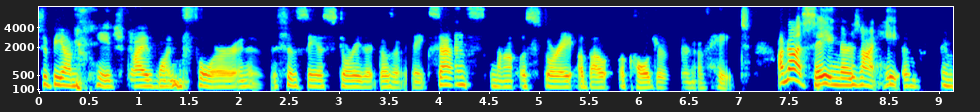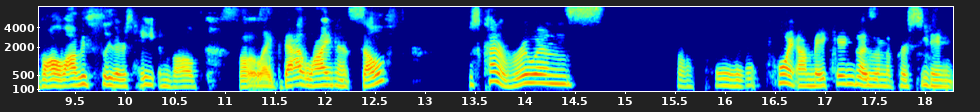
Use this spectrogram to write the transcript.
should be on page 514 and it should say a story that doesn't make sense not a story about a cauldron of hate. I'm not saying there's not hate involved. Obviously there's hate involved but like that line itself just kind of ruins the whole point i'm making because in the preceding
